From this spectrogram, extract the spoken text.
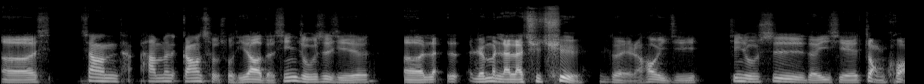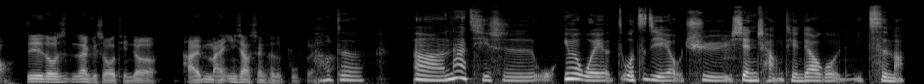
呃像他他们刚刚所所提到的新竹市，其实呃来人们来来去去，对，然后以及新竹市的一些状况，这些都是那个时候填掉还蛮印象深刻的部分。好的。啊、呃，那其实我因为我也我自己也有去现场填掉过一次嘛，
